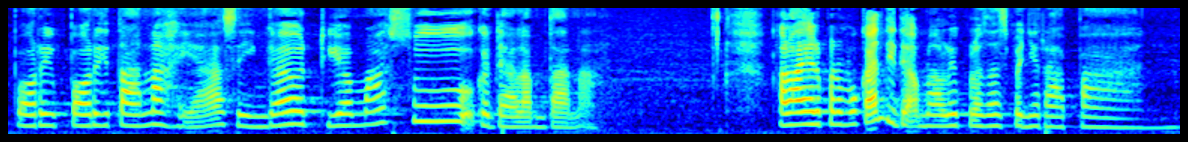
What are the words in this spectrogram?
pori-pori tanah ya sehingga dia masuk ke dalam tanah. Kalau air permukaan tidak melalui proses penyerapan.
